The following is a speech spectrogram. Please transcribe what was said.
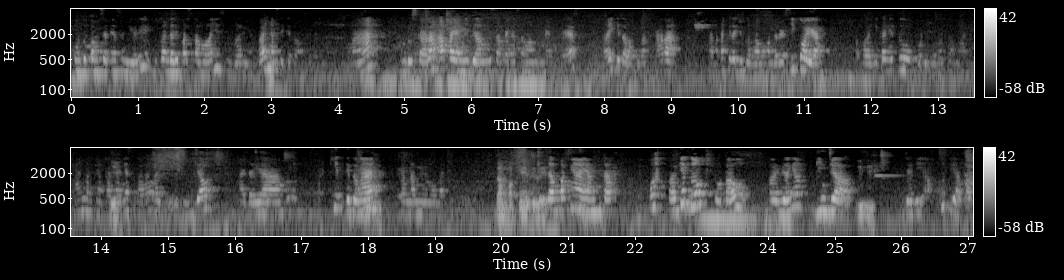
untuk omsetnya sendiri bukan dari paracetamol aja sebenarnya banyak sih kita omsetnya. Cuman untuk sekarang apa yang dibilang disampaikan sama Kemenkes baik kita lakukan sekarang karena kan kita juga nggak mau ambil resiko ya apalagi kan itu berhubungan sama anak-anak yang katanya sekarang lagi ditinjau ada yang sakit gitu kan karena minum obat. Dampaknya itu ya. dampaknya yang kita wah kaget dong tahu-tahu kalau bilangnya ginjal Mhm. jadi akut ya pak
